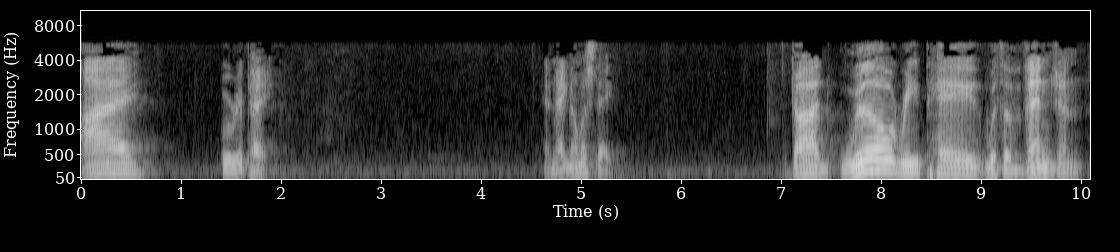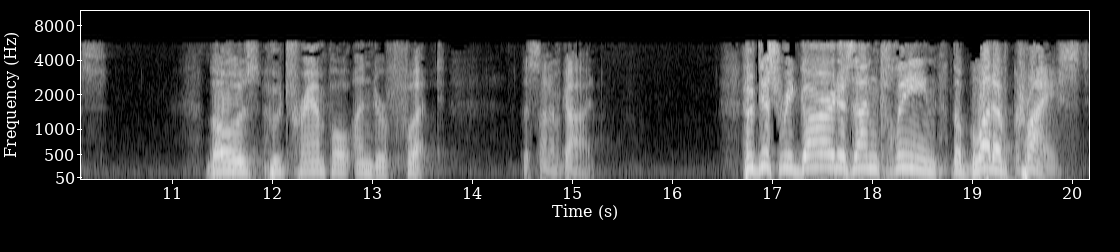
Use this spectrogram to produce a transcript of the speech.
I will repay. And make no mistake, God will repay with a vengeance those who trample underfoot the Son of God, who disregard as unclean the blood of Christ,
